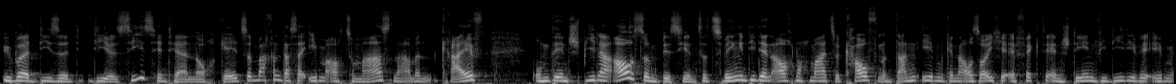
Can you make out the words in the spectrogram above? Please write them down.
über diese DLCs hinterher noch Geld zu machen, dass er eben auch zu Maßnahmen greift, um den Spieler auch so ein bisschen zu zwingen, die dann auch nochmal zu kaufen und dann eben genau solche Effekte entstehen, wie die, die wir eben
